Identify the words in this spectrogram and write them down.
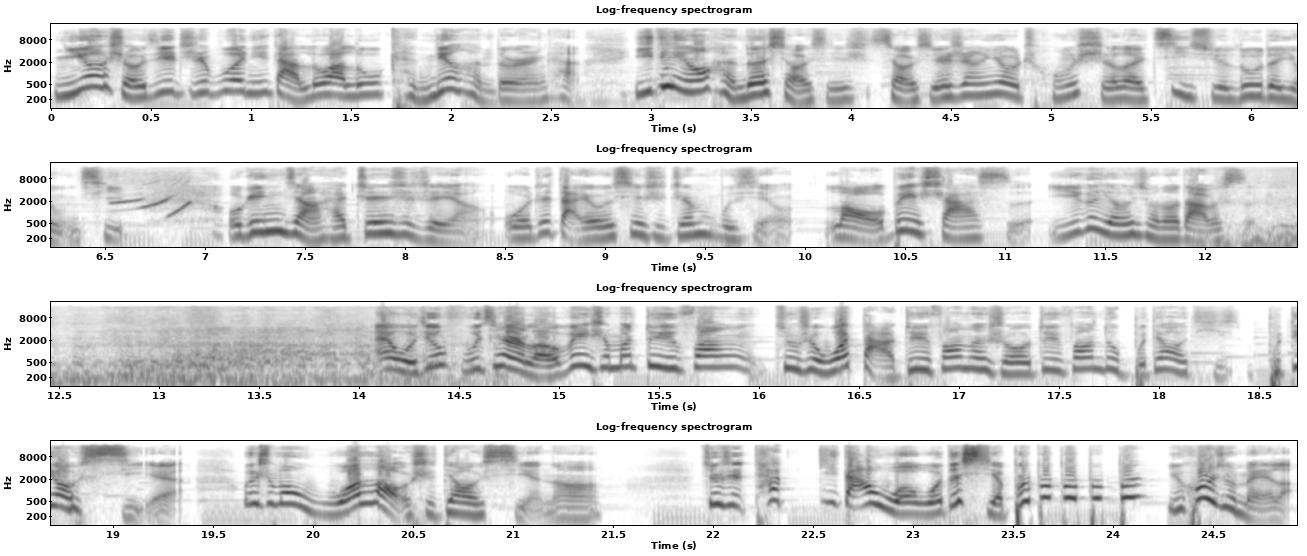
你用手机直播，你打撸啊撸，肯定很多人看，一定有很多小学小学生又重拾了继续撸的勇气。我跟你讲，还真是这样，我这打游戏是真不行，老被杀死，一个英雄都打不死。哎，我就服气了，为什么对方就是我打对方的时候，对方都不掉体不掉血，为什么我老是掉血呢？就是他一打我，我的血嘣嘣嘣嘣嘣，一会儿就没了。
